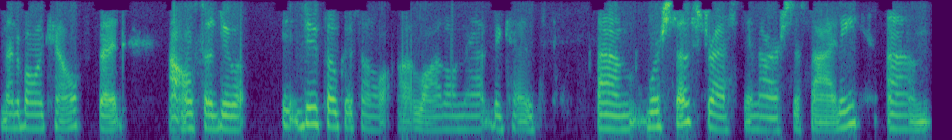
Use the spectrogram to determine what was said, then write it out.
metabolic health, but I also do do focus on a lot on that because um, we're so stressed in our society. Um,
